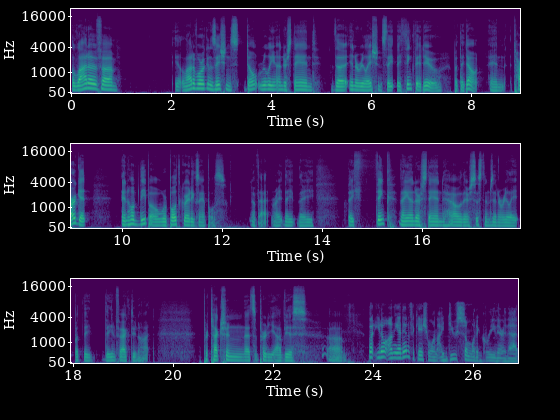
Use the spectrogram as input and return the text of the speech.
a lot of um, a lot of organizations don't really understand the interrelations. They they think they do, but they don't. And Target and Home Depot were both great examples of that, right? They they they think they understand how their systems interrelate, but they they in fact do not. Protection that's a pretty obvious um, but you know, on the identification one, I do somewhat agree there that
